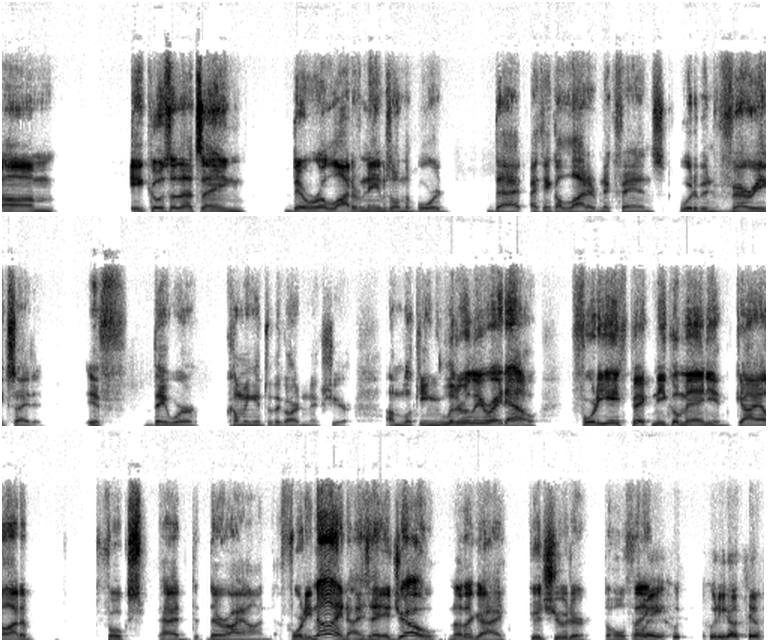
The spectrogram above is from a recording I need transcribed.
Um, it goes without saying there were a lot of names on the board that I think a lot of Knick fans would have been very excited if they were coming into the Garden next year. I'm looking literally right now, 48th pick, Nico Mannion, guy a lot of folks had their eye on. 49, Isaiah Joe, another guy, good shooter, the whole thing. Wait, who who did he go to?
